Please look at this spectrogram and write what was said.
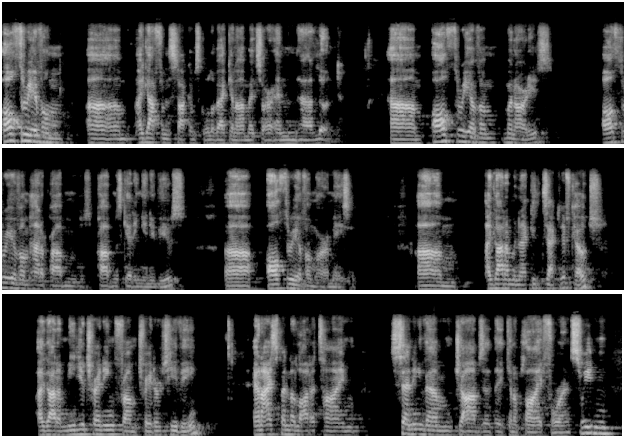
All three of them um, I got from the Stockholm School of Economics or in uh, Lund. Um, all three of them minorities, all three of them had a problem, problems getting interviews. Uh, all three of them are amazing. Um, I got them an executive coach. I got a media training from Trader TV. And I spend a lot of time sending them jobs that they can apply for in Sweden.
